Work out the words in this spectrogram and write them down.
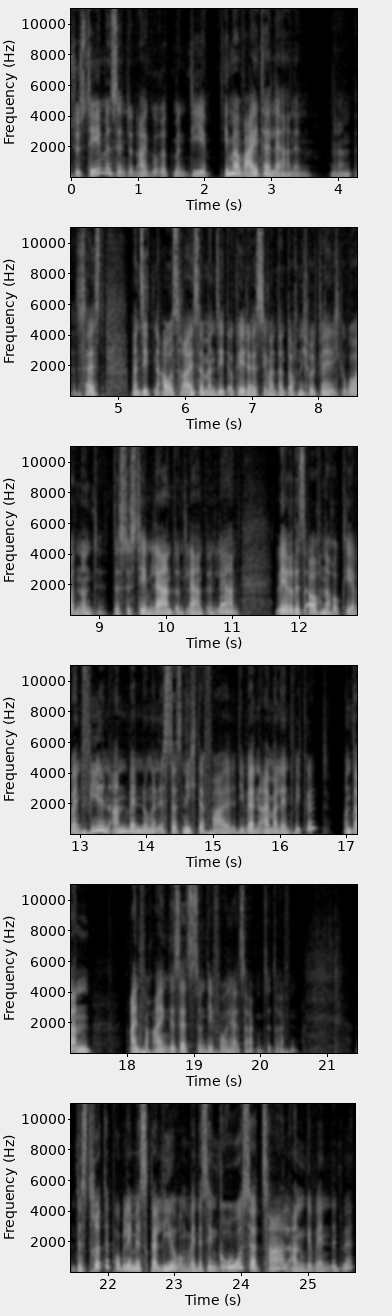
Systeme sind und Algorithmen, die immer weiter lernen, ja, das heißt, man sieht einen Ausreißer, man sieht, okay, da ist jemand dann doch nicht rückgängig geworden und das System lernt und lernt und lernt. Wäre das auch noch okay. Aber in vielen Anwendungen ist das nicht der Fall. Die werden einmal entwickelt und dann einfach eingesetzt, um die Vorhersagen zu treffen. Und das dritte Problem ist Skalierung. Wenn es in großer Zahl angewendet wird,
